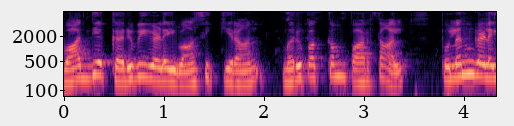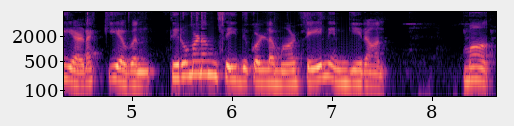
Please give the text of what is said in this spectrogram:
வாத்தியக் கருவிகளை வாசிக்கிறான். மறுபக்கம் பார்த்தால் புலன்களை அடக்கியவன் திருமணம் செய்து கொள்ள மாட்டேன் என்கிறான். மா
